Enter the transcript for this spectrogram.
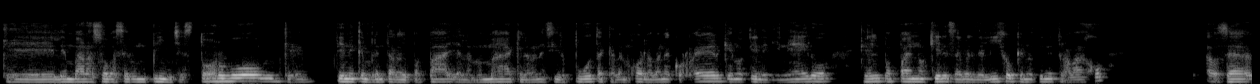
que el embarazo va a ser un pinche estorbo, que tiene que enfrentar al papá y a la mamá, que le van a decir puta, que a lo mejor la van a correr, que no tiene dinero, que el papá no quiere saber del hijo, que no tiene trabajo. O sea,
